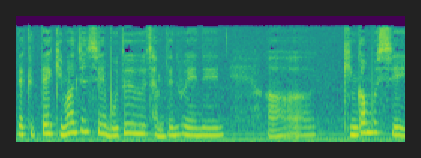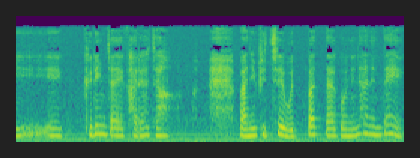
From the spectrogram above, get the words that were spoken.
근데 그때 김원준 씨의 모두 잠든 후에는 어, 김건모 씨의 그림자에 가려져 많이 빛을 못 봤다고는 하는데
